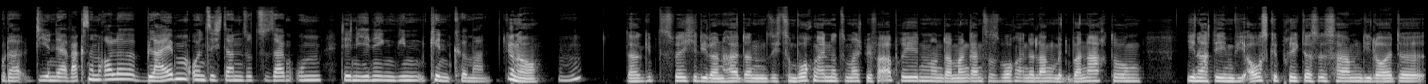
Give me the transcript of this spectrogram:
oder die in der Erwachsenenrolle bleiben und sich dann sozusagen um denjenigen wie ein Kind kümmern. Genau. Mhm. Da gibt es welche, die dann halt dann sich zum Wochenende zum Beispiel verabreden und dann mal ein ganzes Wochenende lang mit Übernachtung. Je nachdem, wie ausgeprägt das ist, haben die Leute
